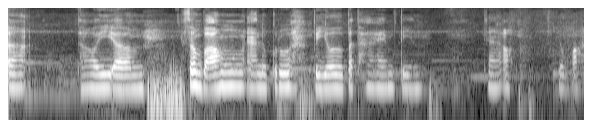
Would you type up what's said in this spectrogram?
អឺហើយសូមព្រះអង្គអនុគ្រោះពយល់បន្ថែមទៀតចាអស់យោបល់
